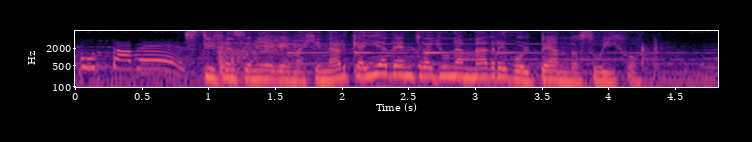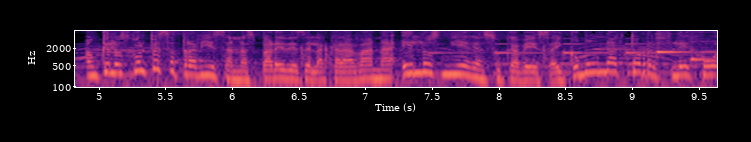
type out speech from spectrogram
puta vez! Stephen se niega a imaginar que ahí adentro hay una madre golpeando a su hijo. Aunque los golpes atraviesan las paredes de la caravana, él los niega en su cabeza y como un acto reflejo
